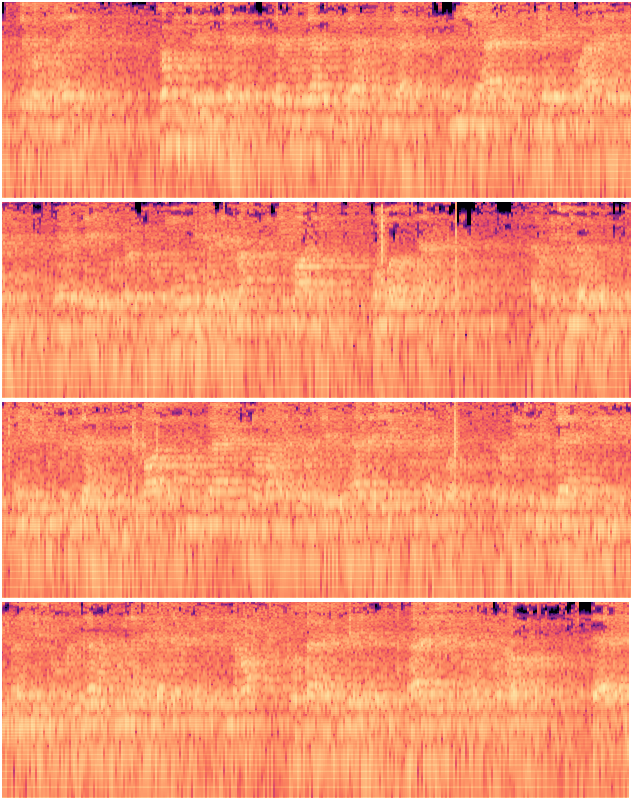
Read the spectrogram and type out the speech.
متفق عليه. حكم سب الدهر. سب الدهر إذا الله ومن شعائر الجاهل وعاداته ويختلف حكمه بحسب مقصد قائله وهو أقسام. القسم الأول أن يسب الدهر. باعتقاد أنه فاعل من الله عز وجل هذا شرك القسم الثاني ان يسب الدهر دون أن يعتقد تاثيره وفاعليته هذا شرك أكبر. اصغر لكن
